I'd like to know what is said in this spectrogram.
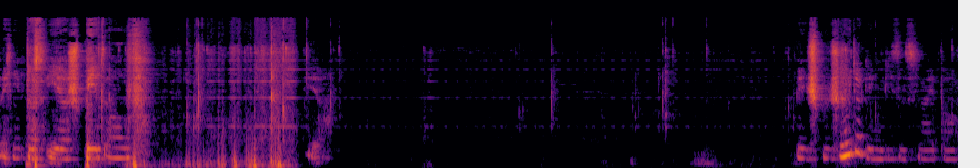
Ich nehme das eher spät auf. Ja. Ich spiele schon wieder gegen diesen Sniper.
